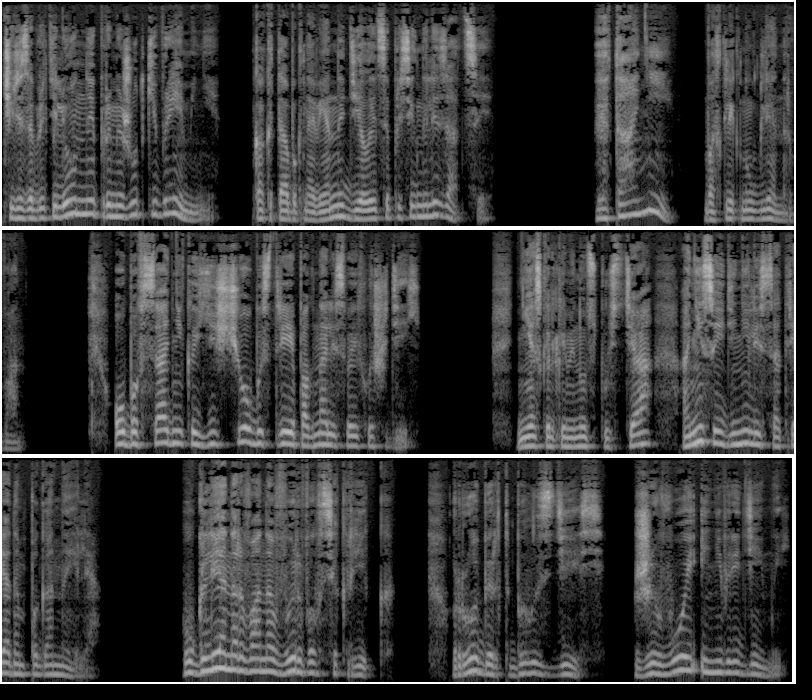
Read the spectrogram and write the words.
через определенные промежутки времени, как это обыкновенно делается при сигнализации. «Это они!» — воскликнул Гленнерван. Оба всадника еще быстрее погнали своих лошадей. Несколько минут спустя они соединились с отрядом Паганеля. У Гленнервана вырвался крик. Роберт был здесь, живой и невредимый,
